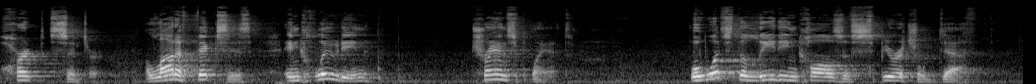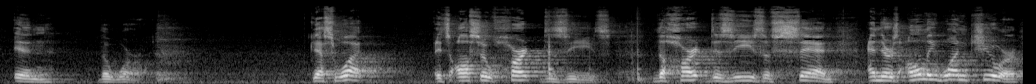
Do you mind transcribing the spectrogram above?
heart center. A lot of fixes including transplant. Well, what's the leading cause of spiritual death in the world? Guess what? It's also heart disease, the heart disease of sin. And there's only one cure.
